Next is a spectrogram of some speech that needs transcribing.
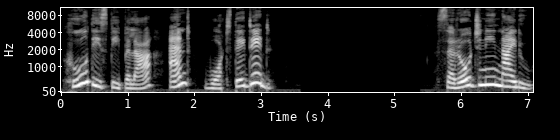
who these people are and what they did. Sarojini Naidu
